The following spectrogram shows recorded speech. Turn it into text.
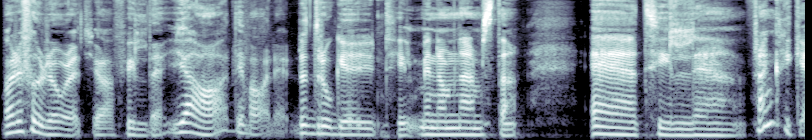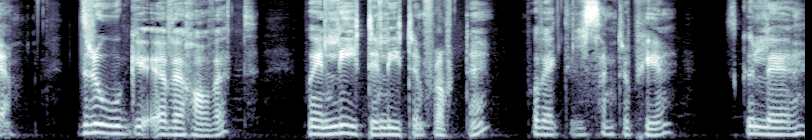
var det förra året jag fyllde? Ja, det var det. Då drog jag ju till, med de närmsta eh, till eh, Frankrike. Drog över havet på en liten, liten flotte på väg till Saint-Tropez. Skulle...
